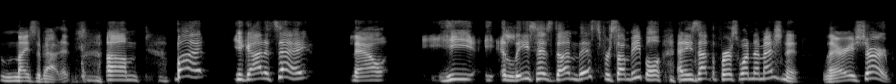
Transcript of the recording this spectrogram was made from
nice about it. Um, but you got to say now he at least has done this for some people, and he's not the first one to mention it. Larry Sharpe,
